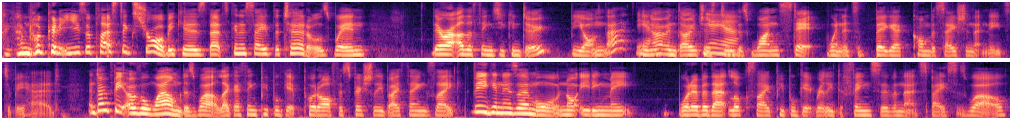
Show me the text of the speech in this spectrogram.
I'm not gonna use a plastic straw because that's gonna save the turtles. When there are other things you can do beyond that, yeah. you know, and don't just yeah, do yeah. this one step when it's a bigger conversation that needs to be had. And don't be overwhelmed as well. Like I think people get put off, especially by things like veganism or not eating meat, whatever that looks like. People get really defensive in that space as well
